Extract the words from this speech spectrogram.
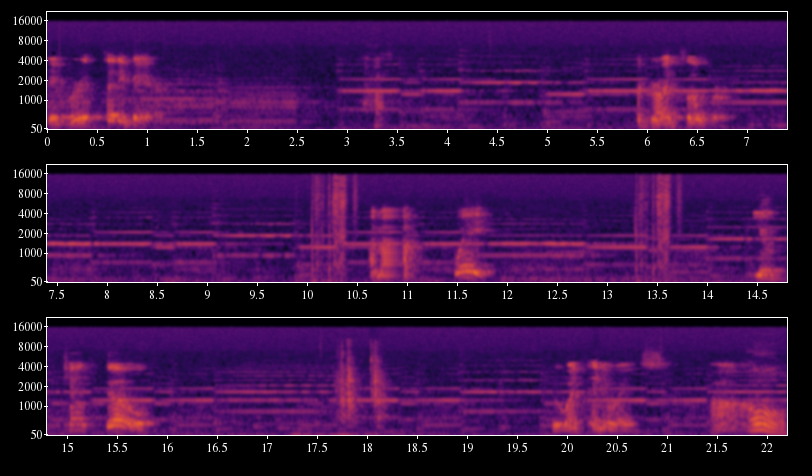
Favorite teddy bear. Huh? a dried clover. I'm out. Wait. You can't go. We went anyways. Aw. Oh,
